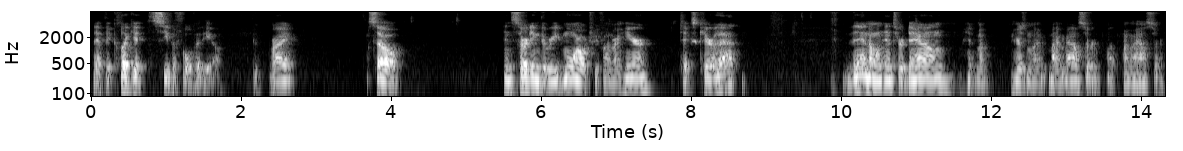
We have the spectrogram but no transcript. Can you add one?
They have to click it to see the full video, right? So inserting the read more, which we find right here, takes care of that. Then I want to enter down. Hit my here's my my mouser, my mouser,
